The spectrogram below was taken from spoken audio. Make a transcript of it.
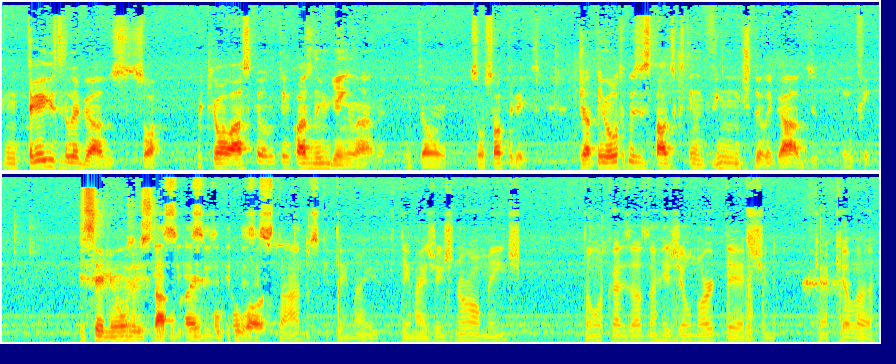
tem três delegados só. Porque o Alasca não tem quase ninguém lá, né? Então, são só três. Já tem outros estados que têm 20 delegados, enfim. Que seriam os estados Esse- mais esses, esses populosos. estados que tem, mais, que tem mais gente normalmente estão localizados na região nordeste, né? Que é aquela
